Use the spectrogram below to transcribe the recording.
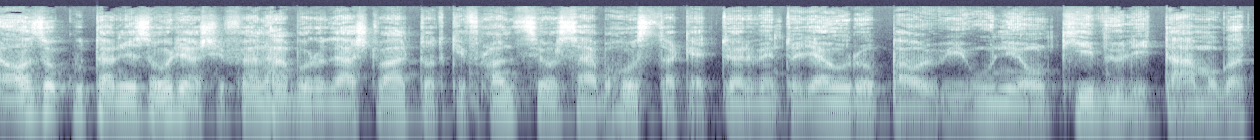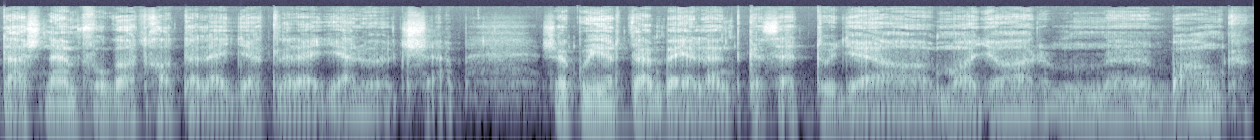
azok után, hogy az óriási felháborodást váltott ki Franciaországba, hoztak egy törvényt, hogy Európai Unión kívüli támogatás nem fogadhat el egyetlen egy jelölt sem. És akkor írtam bejelentkezett ugye a Magyar Bank.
